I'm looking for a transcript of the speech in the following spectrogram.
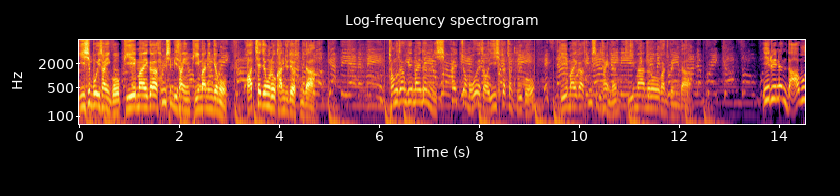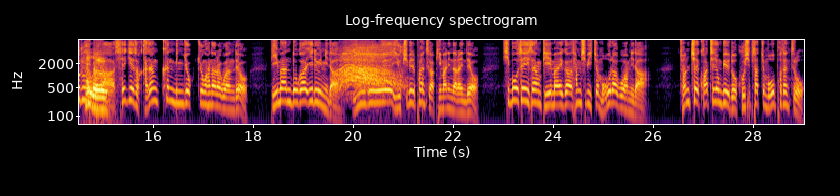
25 이상이고 BMI가 30 이상인 비만인 경우 과체중으로 간주되었습니다. 정상 BMI는 18.5에서 24.9이고 BMI가 30 이상이면 비만으로 간주됩니다. 1위는 나우루입니다. 세계에서 가장 큰 민족 중 하나라고 하는데요. 비만도가 1위입니다. 인구의 61%가 비만인 나라인데요. 15세 이상 BMI가 32.5라고 합니다. 전체 과체중 비율도 94.5%로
